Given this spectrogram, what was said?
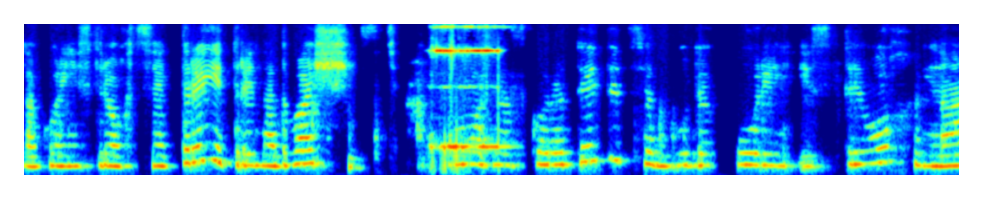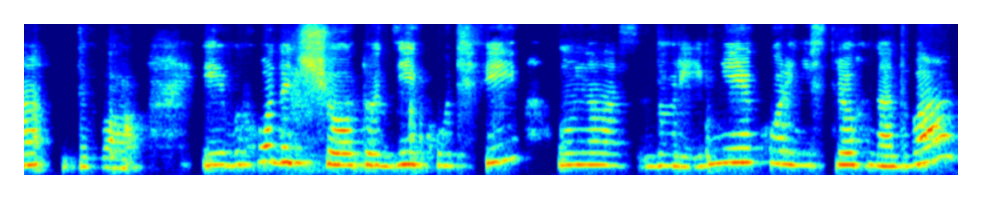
на корінь із 3 це 3, і 3 на 2 – 6. Можна скоротити, це буде корінь із 3 на 2. І виходить, що тоді кут фі у нас дорівнює корінь із 3 на 2,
